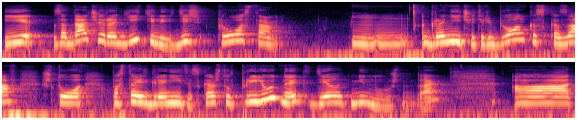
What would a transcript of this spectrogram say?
И задача родителей здесь просто ограничить ребенка, сказав, что поставить границы, сказать, что прилюдно это делать не нужно, да. А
